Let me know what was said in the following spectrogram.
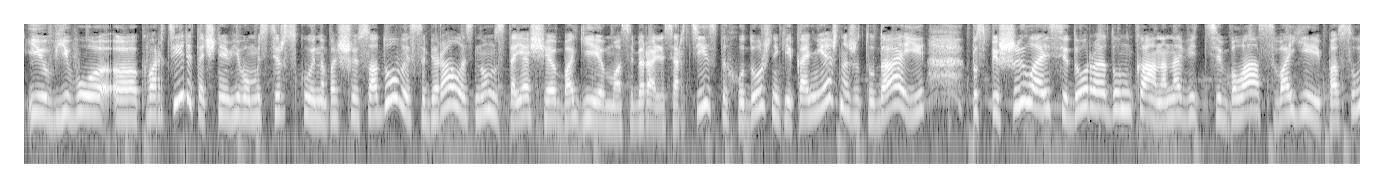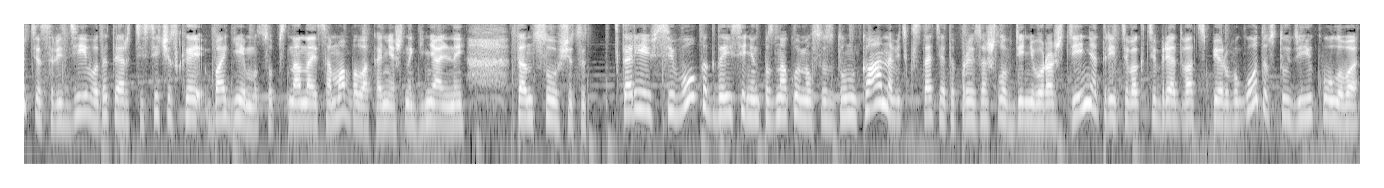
И в его э, квартире, точнее, в его мастерской на Большой Садовой собиралась, ну, настоящая богема. Собирались артисты, художники. И, конечно же, туда и поспешила Исидора Дункан. Она ведь была своей, по сути, среди вот этой артистической богемы. Собственно, она и сама была, конечно, гениальной танцовщицей. Скорее всего, когда Есенин познакомился с Дункана, ведь, кстати, это произошло в день его рождения, 3 октября 21 года в студии Якулова,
